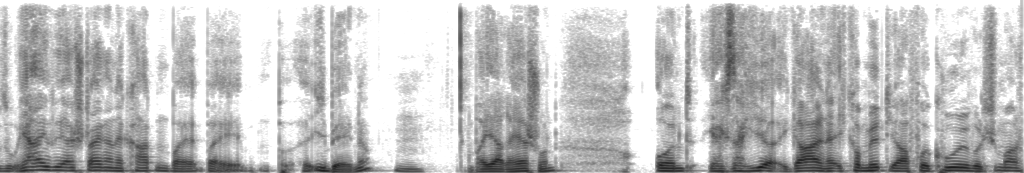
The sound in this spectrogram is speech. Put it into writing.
so, ja, wir steigern der Karten bei, bei, bei Ebay, ne? Ein paar Jahre her schon. Und ja, ich sag hier, egal, ne, ich komme mit, ja, voll cool, will ich immer,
